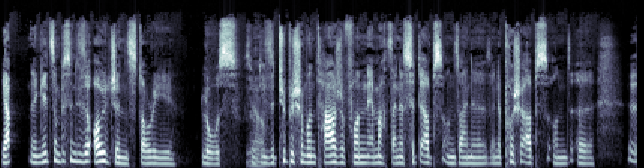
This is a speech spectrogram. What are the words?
Ja, dann geht so ein bisschen diese Origin-Story los. So Ja. diese typische Montage von, er macht seine Sit-Ups und seine, seine Push-Ups und äh, äh,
